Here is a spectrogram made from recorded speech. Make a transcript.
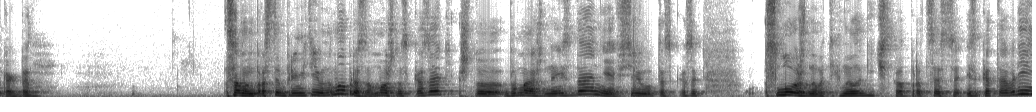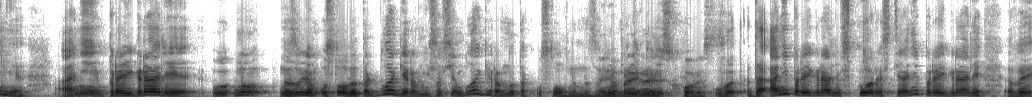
как бы, самым простым примитивным образом можно сказать, что бумажное издание в силу, так сказать, сложного технологического процесса изготовления, они проиграли, ну, назовем условно так блогерам, не совсем блогерам, но так условно назовем. Они проиграли людей. скорость. Вот, да, они проиграли в скорости, они проиграли в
